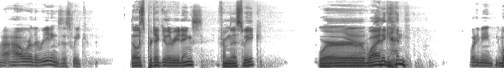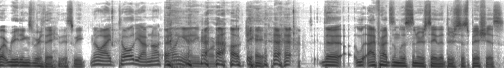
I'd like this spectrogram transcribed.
How were the readings this week? Those particular readings from this week were Yeah. what again? What do you mean? What readings were they this week? No, I told you. I'm not telling you anymore. okay. the I've had some listeners say that they're suspicious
